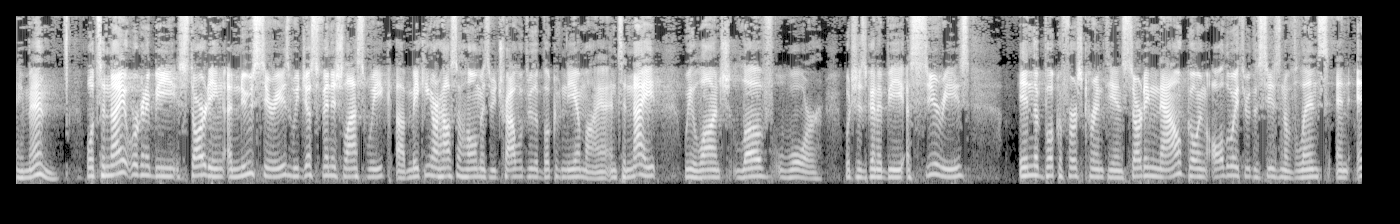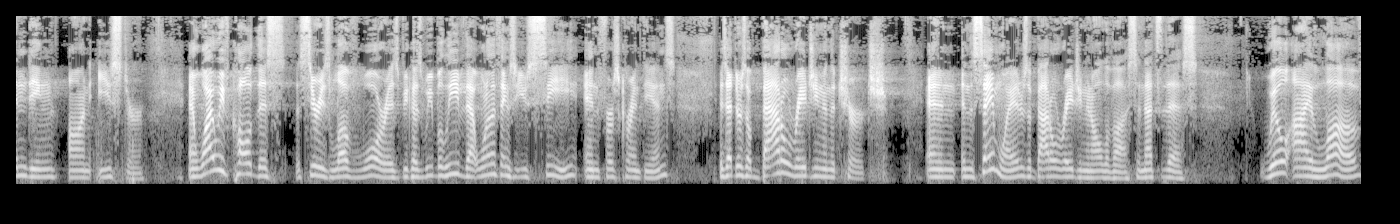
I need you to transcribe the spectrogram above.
Amen. Well, tonight we're going to be starting a new series. We just finished last week, uh, Making Our House a Home, as we traveled through the book of Nehemiah. And tonight we launch Love War, which is going to be a series in the book of First Corinthians, starting now, going all the way through the season of Lent, and ending on Easter. And why we've called this series Love War is because we believe that one of the things that you see in First Corinthians is that there's a battle raging in the church and in the same way, there's a battle raging in all of us, and that's this Will I love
